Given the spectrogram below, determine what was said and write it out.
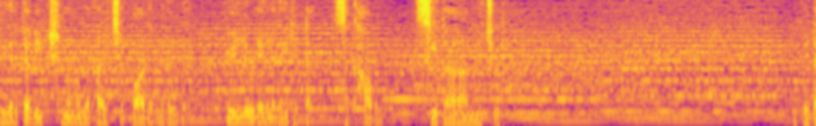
ദീർഘവീക്ഷണമുള്ള കാഴ്ചപ്പാടുകളിലൂടെ വെല്ലുവിളികളെ നേരിട്ട സഖാവ് സീതാറാം യെച്ചൂരി. വിട.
